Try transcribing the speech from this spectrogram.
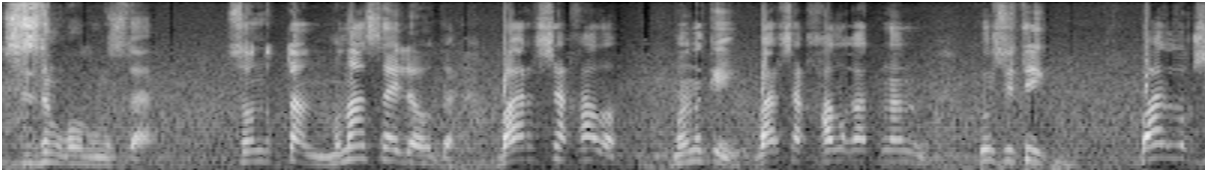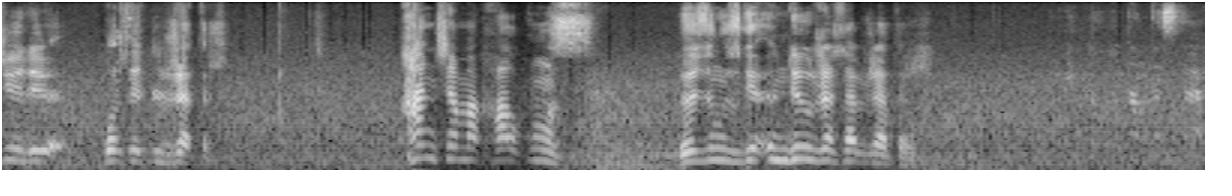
сіздің қолыңызда. Сондықтан мына сайлауды барша халық мінекей барша халық атынан көрсетейік. Барлық жүйеде көрсетіліп жатыр. Қаншама халқыңыз өзіңізге үндеу жасап жатыр құрметті отандастар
